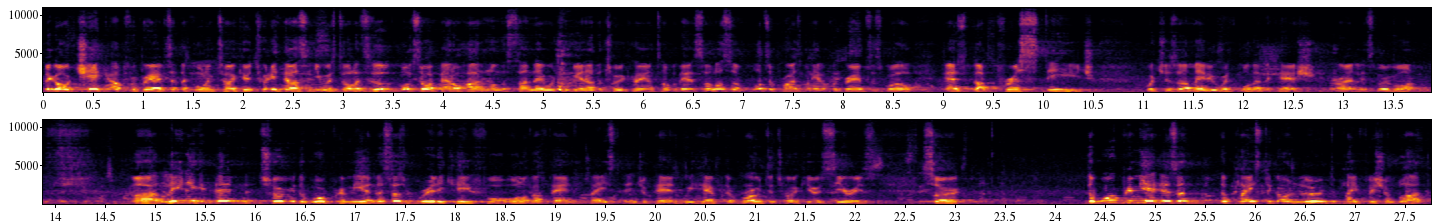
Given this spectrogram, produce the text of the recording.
big old check up for grabs at the Calling Tokyo, 20,000 US dollars. There's also a battle hardened on the Sunday, which will be another 2K on top of that. So lots of, lots of prize money up for grabs as well as the prestige, which is uh, maybe worth more than the cash. All right, let's move on. Uh, leading into the world premiere, and this is really key for all of our fans based in Japan, we have the Road to Tokyo series. So the world premiere isn't the place to go and learn to play Flesh and Blood.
